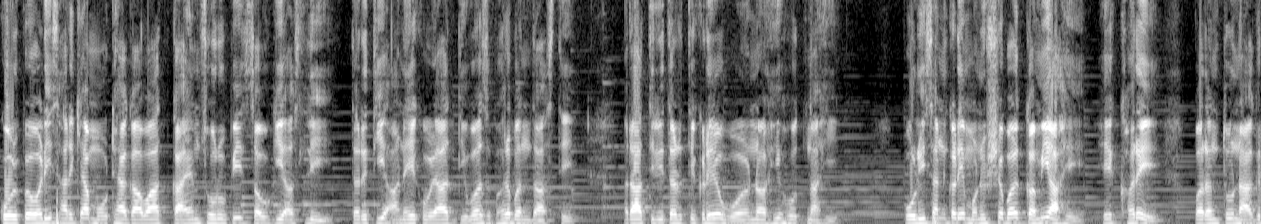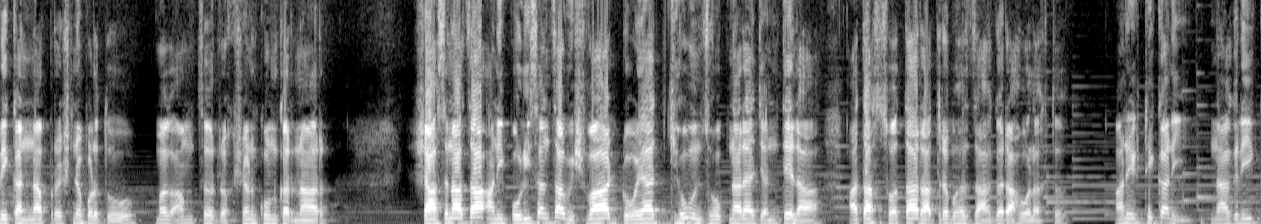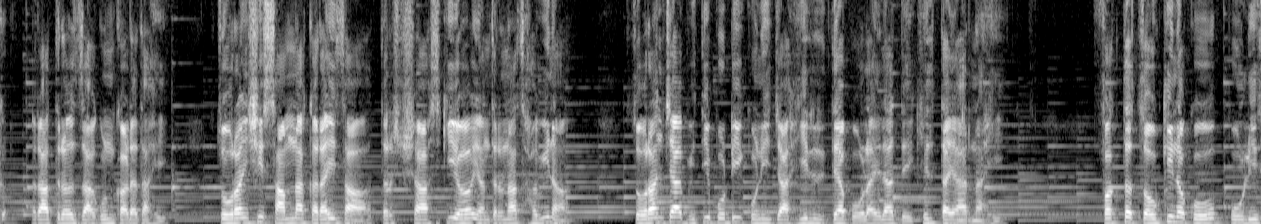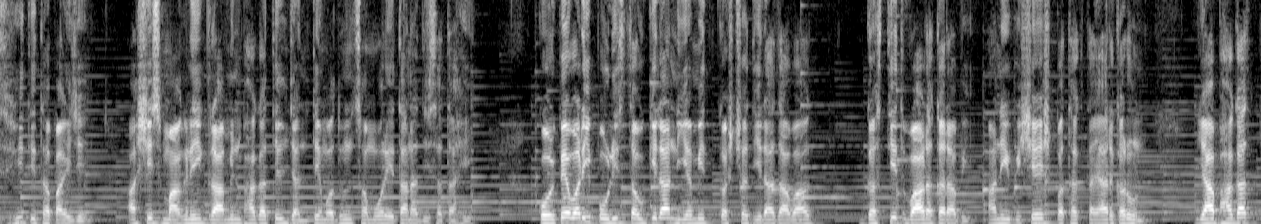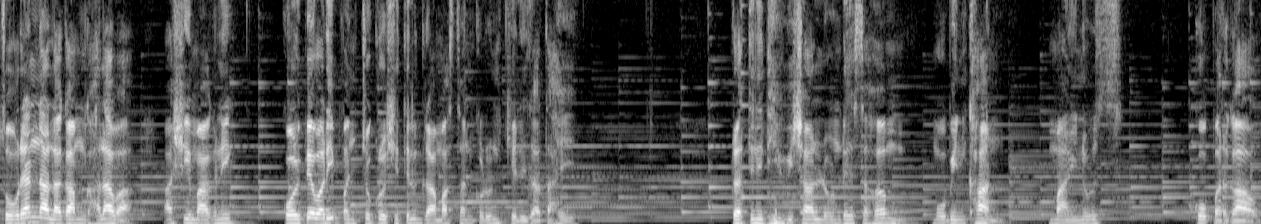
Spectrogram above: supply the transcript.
कोळपेवाडीसारख्या मोठ्या गावात कायमस्वरूपी चौकी असली तरी ती अनेक वेळा दिवसभर बंद असते. रात्री तर तिकडे वळणंही होत नाही. पोलिसांकडे मनुष्यबळ कमी आहे हे खरे परंतु नागरिकांना प्रश्न पडतो मग आमचं रक्षण कोण करणार? शासनाचा आणि पोलिसांचा विश्वास डोळ्यात घेऊन झोपणाऱ्या जनतेला आता स्वतः रात्रभर जागं राहावं लागतं. अनेक ठिकाणी नागरिक रात्र जागून काढत आहे. चोरांशी सामना करायचा तर शासकीय यंत्रणाच हवी ना? चोरांच्या भीतीपोटी कोणी जाहीररित्या बोलायला देखील तयार नाही. फक्त चौकी नको पोलीसही तिथं पाहिजे. अशीच मागणी ग्रामीण भागातील जनतेमधून समोर येताना दिसत आहे. कोळपेवाडी पोलीस चौकीला नियमित कक्ष दिला जावा गस्तीत वाढ करावी आणि विशेष पथक तयार करून या भागात चोऱ्यांना लगाम घालावा अशी मागणी कोळपेवाडी पंचक्रोशीतील ग्रामस्थांकडून केली जात आहे. प्रतिनिधी विशाल लोंढेसह मोबिन खान माय कोपरगाव.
